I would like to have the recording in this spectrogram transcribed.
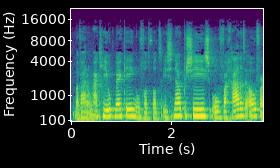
maar waarom maak je die opmerking? Of wat, wat is het nou precies? Of waar gaat het over?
